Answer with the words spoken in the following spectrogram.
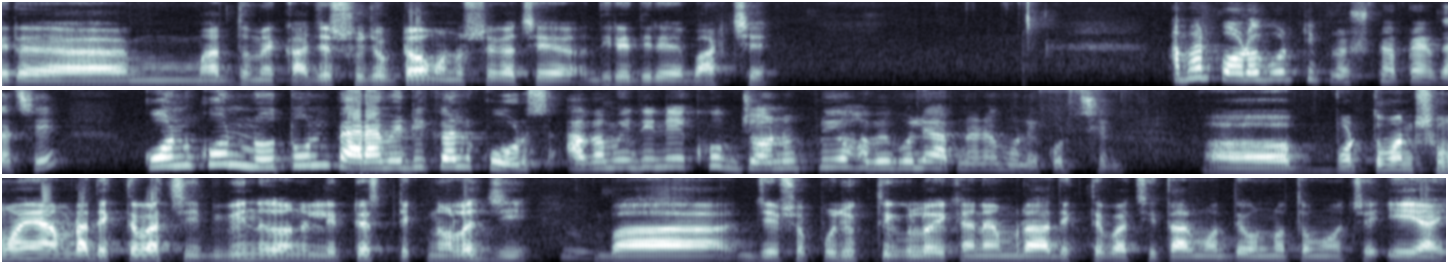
এর মাধ্যমে কাজের সুযোগটাও মানুষের কাছে ধীরে ধীরে বাড়ছে। আমার পরবর্তী প্রশ্ন আপনার কাছে। কোন কোন নতুন প্যারামেডিক্যাল কোর্স আগামী দিনে খুব জনপ্রিয় হবে বলে আপনারা মনে করছেন? বর্তমান সময়ে আমরা দেখতে পাচ্ছি বিভিন্ন ধরনের লেটেস্ট টেকনোলজি বা যেসব প্রযুক্তিগুলো এখানে আমরা দেখতে পাচ্ছি তার মধ্যে অন্যতম হচ্ছে এআই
